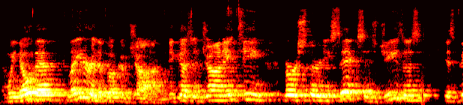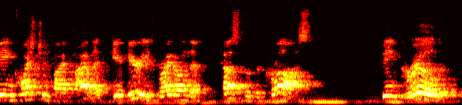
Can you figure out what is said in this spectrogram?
And we know that later in the book of John, because in John 18, verse 36, as Jesus is being questioned by Pilate, here, here he's right on the cusp of the cross. He's being grilled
